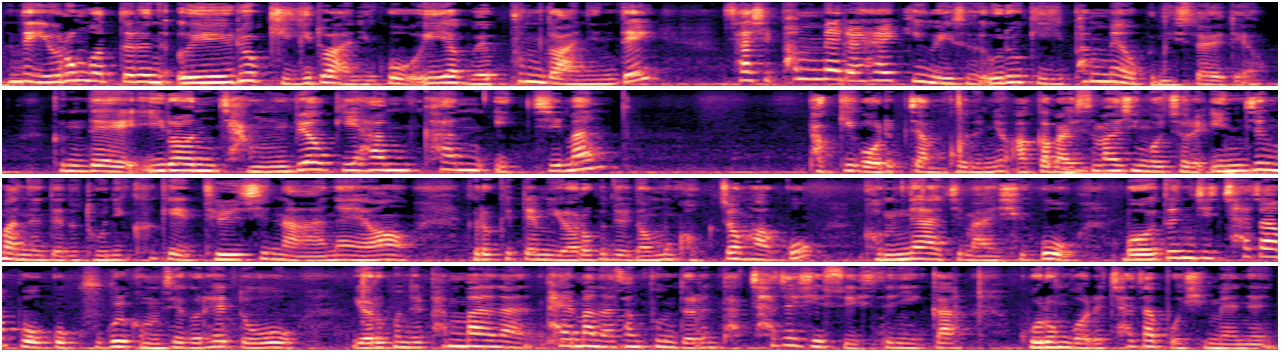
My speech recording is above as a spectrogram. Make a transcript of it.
근데 이런 것들은 의료 기기도 아니고 의약 외품도 아닌데 사실 판매를 하기 위해서는 의료기기 판매업은 있어야 돼요. 근데 이런 장벽이 한 칸 있지만 받기가 어렵지 않거든요. 아까 말씀하신 것처럼 인증받는데도 돈이 크게 들지는 않아요. 그렇기 때문에 여러분들이 너무 걱정하고 겁내하지 마시고 뭐든지 찾아보고 구글 검색을 해도 여러분들 팔만한, 팔만한 상품들은 다 찾으실 수 있으니까 그런 거를 찾아보시면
